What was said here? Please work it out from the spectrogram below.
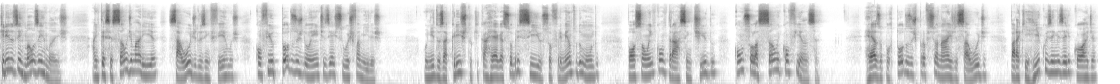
Queridos irmãos e irmãs, a intercessão de Maria, saúde dos enfermos, confio todos os doentes e as suas famílias. Unidos a Cristo, que carrega sobre si o sofrimento do mundo, possam encontrar sentido, consolação e confiança. Rezo por todos os profissionais de saúde para que, ricos em misericórdia,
